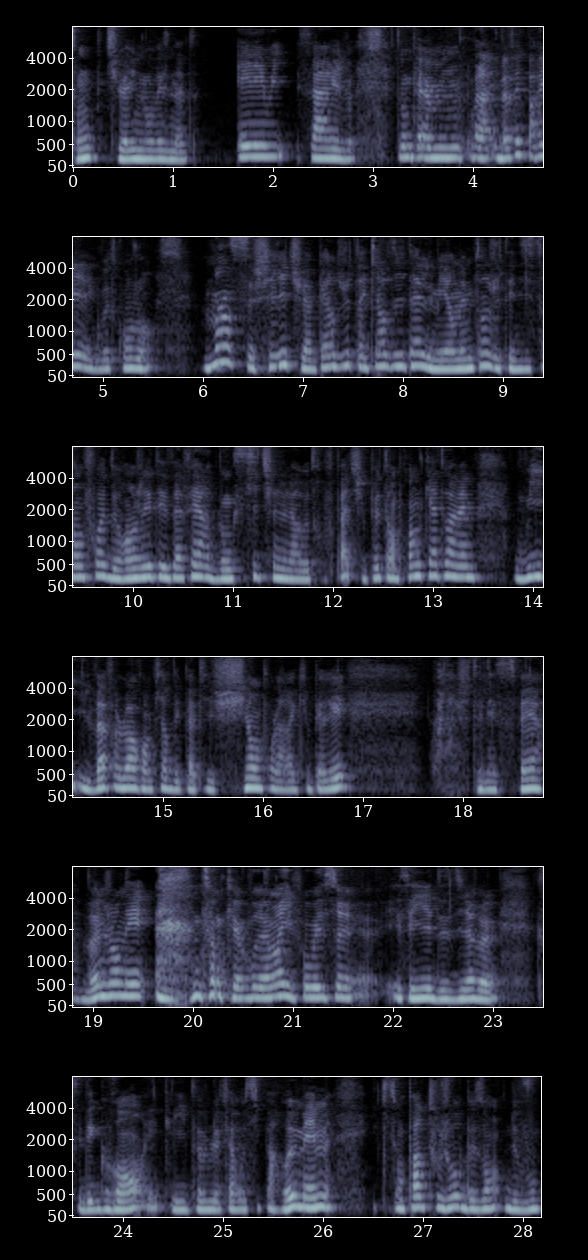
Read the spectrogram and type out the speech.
donc tu as une mauvaise note. Et oui, ça arrive. Donc euh, voilà, et bah faites pareil avec votre conjoint. Mince, chérie, tu as perdu ta carte vitale, mais en même temps, je t'ai dit 100 fois de ranger tes affaires, donc si tu ne la retrouves pas, tu peux t'en prendre qu'à toi-même. Oui, il va falloir remplir des papiers chiants pour la récupérer. Voilà, je te laisse faire. Bonne journée. donc euh, vraiment, il faut aussi euh, essayer de se dire que c'est des grands et qu'ils peuvent le faire aussi par eux-mêmes et qu'ils n'ont pas toujours besoin de vous.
